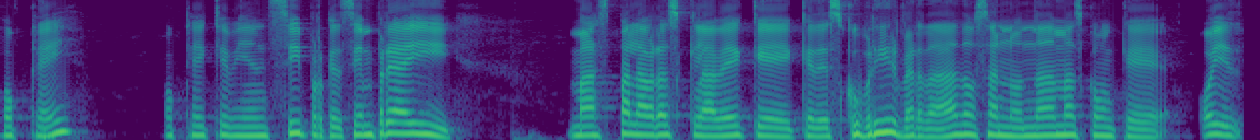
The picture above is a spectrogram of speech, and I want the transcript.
Ok, ok, qué bien. Sí, porque siempre hay más palabras clave que, descubrir, ¿verdad? O sea, no nada más como que, oye,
